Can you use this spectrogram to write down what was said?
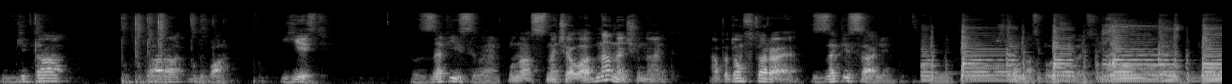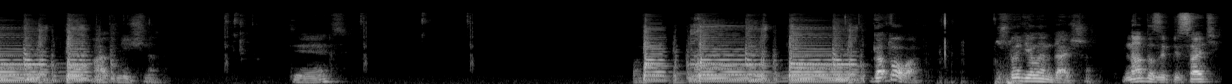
Гитара 2. Есть. Записываем. У нас сначала одна начинает, а потом вторая. Записали. Что у нас получилось? Отлично. Так. Готово. Что делаем дальше? Надо записать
